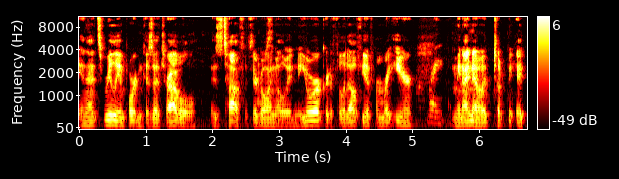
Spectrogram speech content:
and that's really important because that travel is tough if they're going all the way to New York or to Philadelphia from right here. Right. I mean, I know it took me it,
